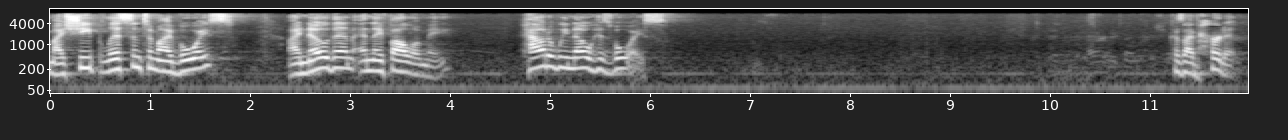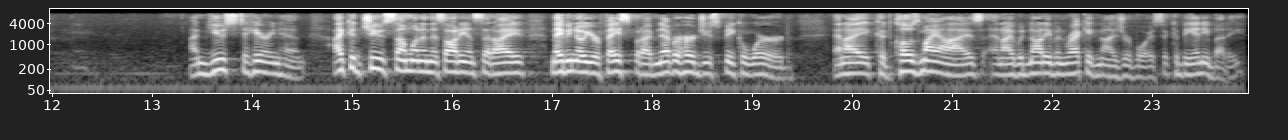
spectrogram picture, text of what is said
"My sheep listen to my voice. I know them and they follow me." How do we know his voice? Because I've heard it. I'm used to hearing him. I could choose someone in this audience that I maybe know your face, but I've never heard you speak a word. And I could close my eyes and I would not even recognize your voice. It could be anybody.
